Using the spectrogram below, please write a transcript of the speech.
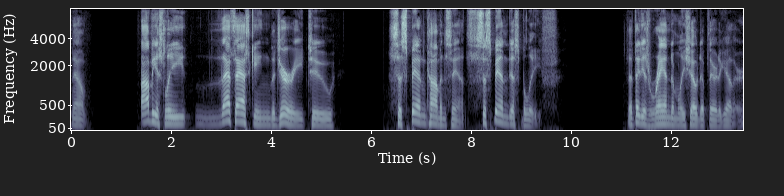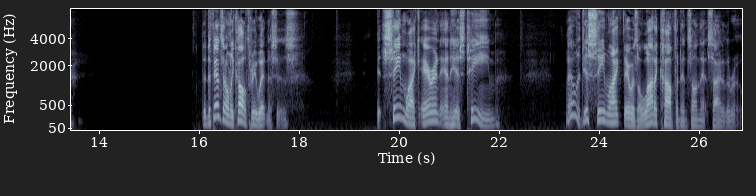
Now, obviously, that's asking the jury to suspend common sense, suspend disbelief, that they just randomly showed up there together. The defense only called three witnesses. It seemed like Aaron and his team, well, it just seemed like there was a lot of confidence on that side of the room.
